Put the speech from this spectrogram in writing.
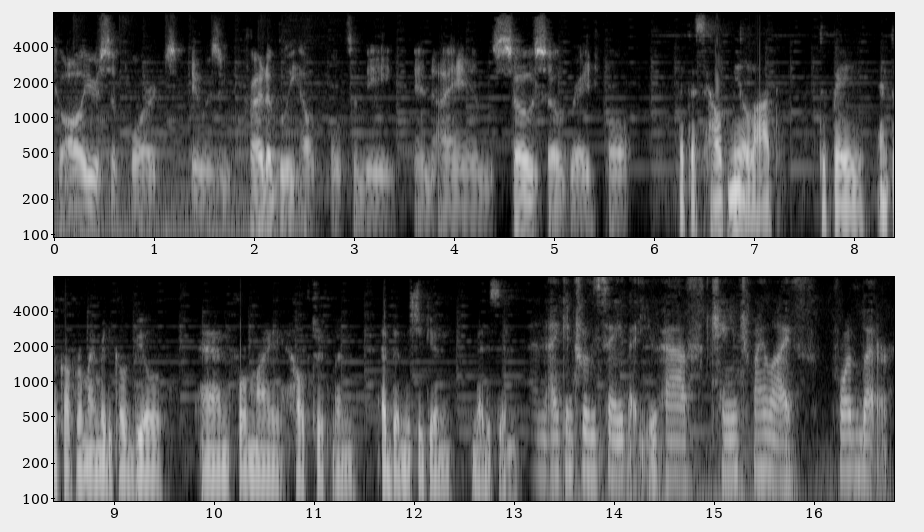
to all your support. It was incredibly helpful to me, and I am so, so grateful. It has helped me a lot to pay and to cover my medical bill and for my health treatment at the Michigan Medicine. And I can truly say that you have changed my life for the better.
